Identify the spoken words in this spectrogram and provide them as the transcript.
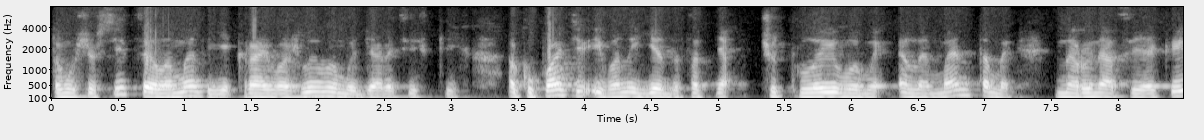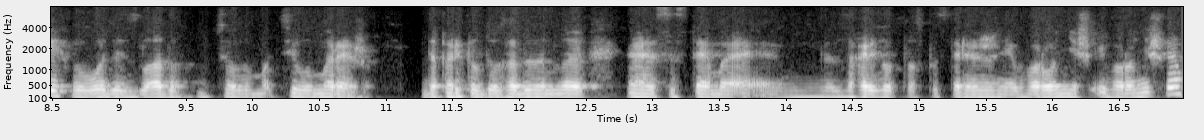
Тому що всі ці елементи є край важливими для російських окупантів, і вони є достатньо чутливими елементами, на руйнацію яких виводять з ладу цілу, цілу мережу. До прикладу, згаданої мною е, системи загоризонтного спостереження Вороніж і Воронішем,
